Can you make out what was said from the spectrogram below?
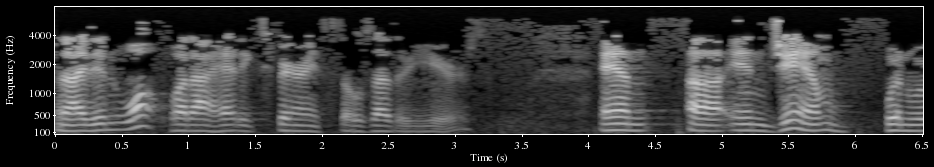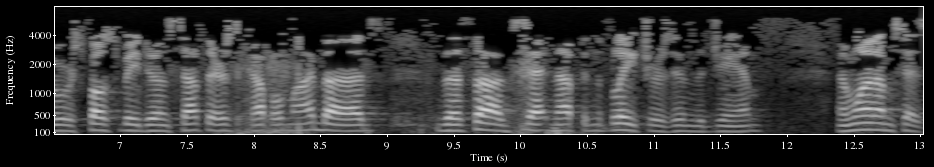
And I didn't want what I had experienced those other years. And uh, in gym, when we were supposed to be doing stuff, there's a couple of my buds, the thugs, setting up in the bleachers in the gym. And one of them says,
